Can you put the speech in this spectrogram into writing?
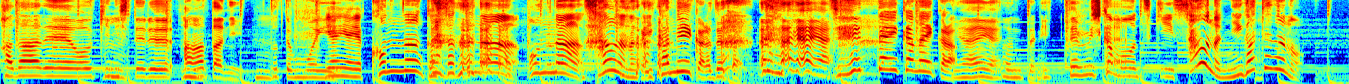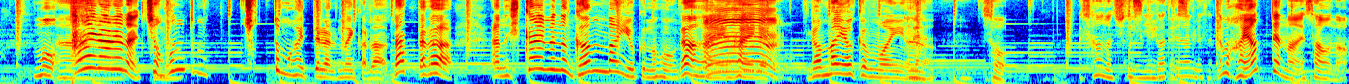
肌荒れを気にしてるうん。あなたにうん。とてもいい、いやいやいやこんなガサツな 女サウナなんか行かねえから絶対。いやいや絶対行かないから。いやいや。本当に。行ってみて。しかも月サウナ苦手なの。もううん耐えられない。ちょ本当ちょっとも入ってられないから。だったらあの控えめの岩盤浴の方が、はい、入れる。うん岩盤浴もいいね、そうサウナちょっと苦手なんですねでも流行ってないサウナ。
